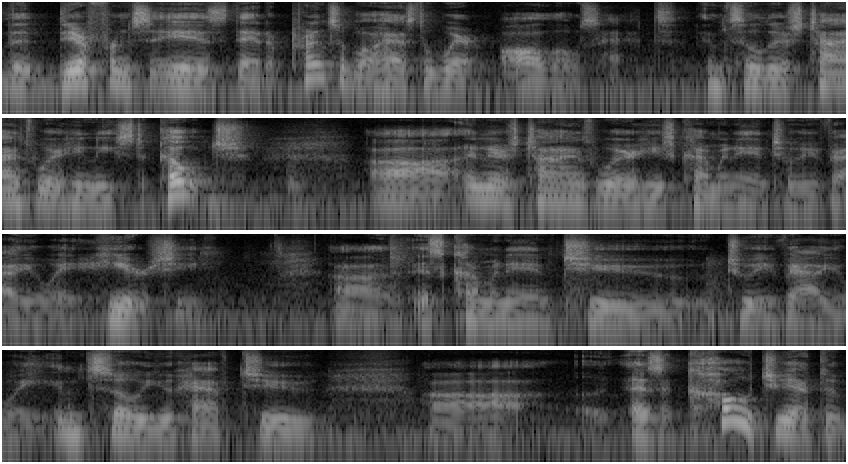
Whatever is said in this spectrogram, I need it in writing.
the difference is that a principal has to wear all those hats. And so there's times where he needs to coach, uh, and there's times where he's coming in to evaluate, he or she uh, is coming in to, to evaluate. And so you have to, uh, as a coach, you have to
